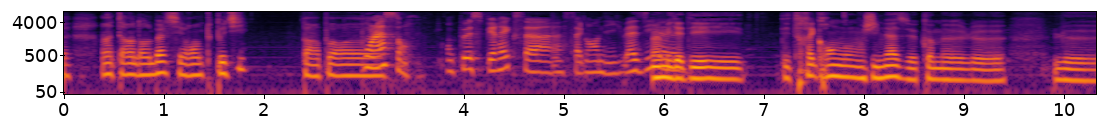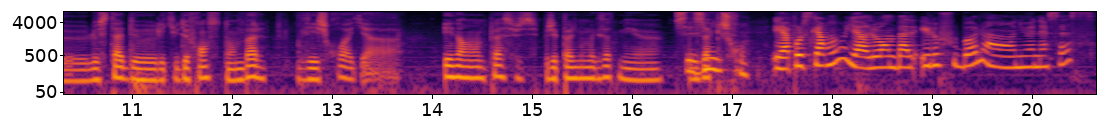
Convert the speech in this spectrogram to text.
euh, un terrain de handball c'est vraiment tout petit par rapport. euh, Pour l'instant, on peut espérer que ça, ça grandit. Vas-y. Ouais, mais il y a des, des très grands gymnases comme euh, le, le, le stade de l'équipe de France de handball. Il est, je crois, il y a énormément de place. Je sais, j'ai pas le nombre exact, mais euh, 16 exact. 000 je crois. Et à Paul-Scarron, il y a le handball et le football en UNSS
